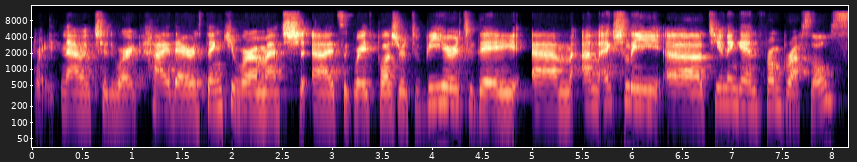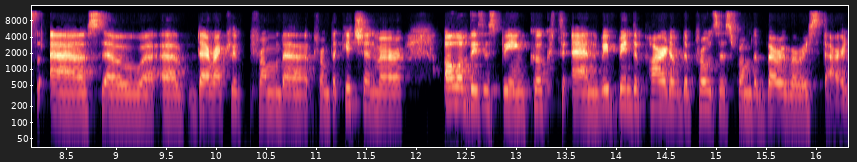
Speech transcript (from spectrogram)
Great, now it should work. Hi there, thank you very much. Uh, it's a great pleasure to be here today. Um, I'm actually uh, tuning in from Brussels, uh, so uh, directly from the from the kitchen where all of this is being cooked, and we've been the part of the process from the very very start.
